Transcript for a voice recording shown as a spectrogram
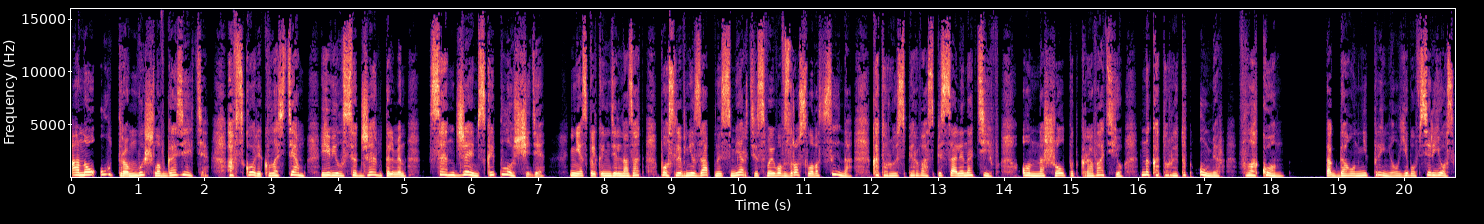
Оно утром вышло в газете, а вскоре к властям явился джентльмен Сент-Джеймской площади. Несколько недель назад, после внезапной смерти своего взрослого сына, которую сперва списали на тиф, он нашел под кроватью, на которой тот умер, флакон. Тогда он не принял его всерьез,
